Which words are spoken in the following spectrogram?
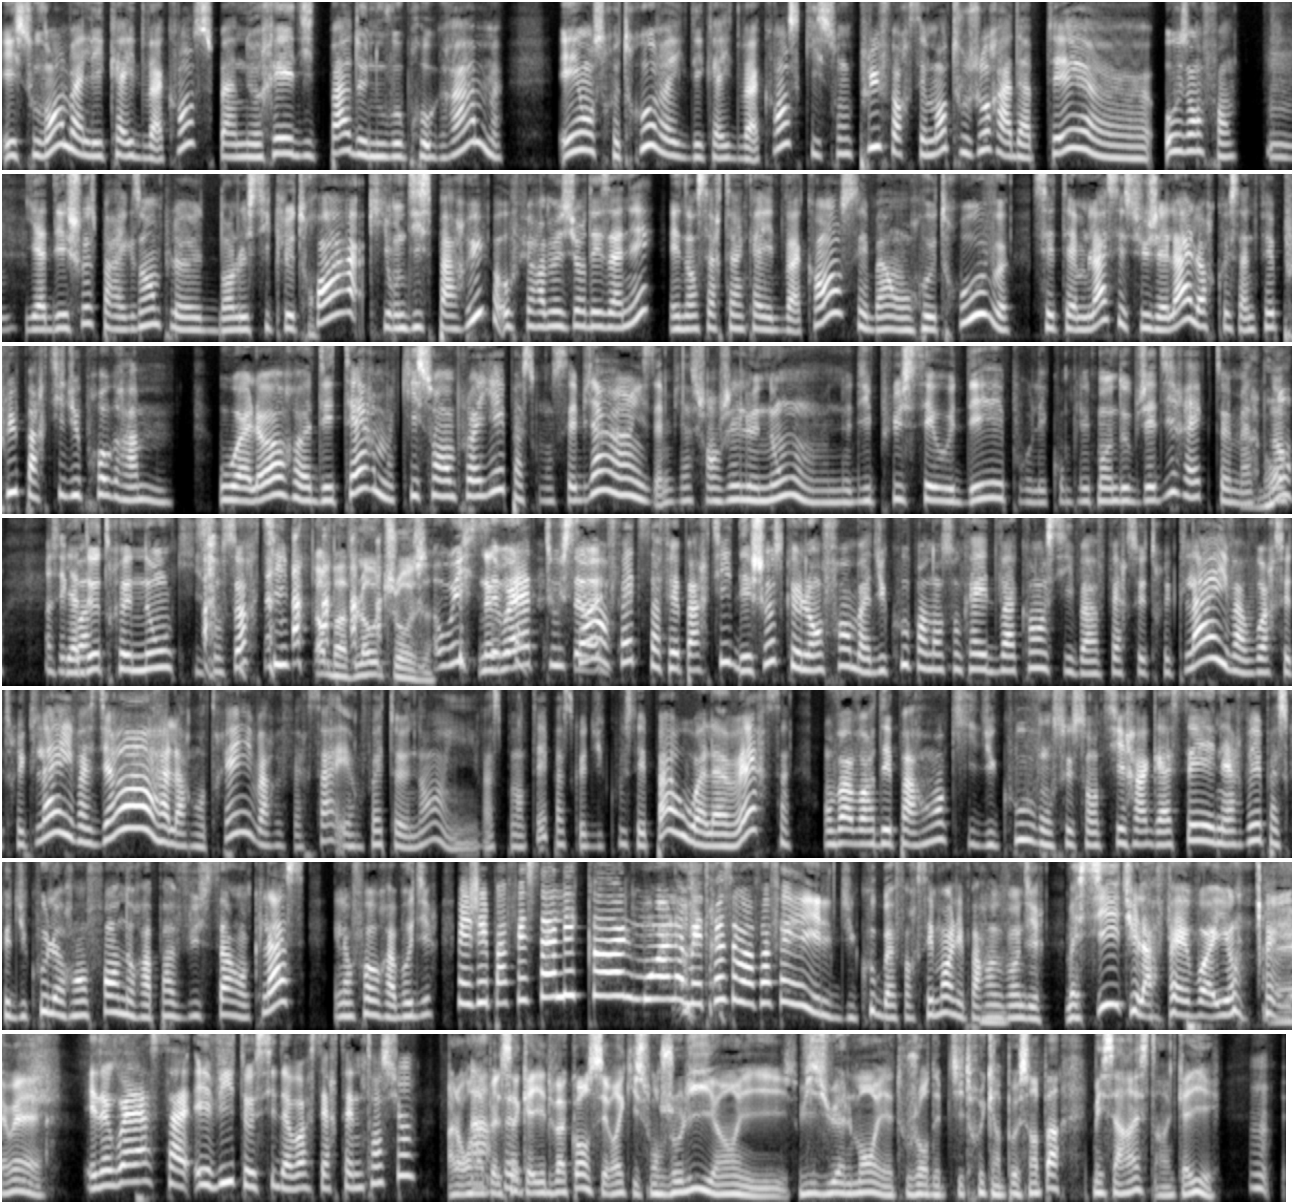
Et souvent, bah, les cahiers de vacances bah, ne rééditent pas de nouveaux programmes. Et on se retrouve avec des cahiers de vacances qui sont plus forcément toujours adaptés euh, aux enfants. Mm. Il y a des choses, par exemple, dans le cycle 3 qui ont disparu au fur et à mesure des années. Et dans certains cahiers de vacances, eh ben, on retrouve ces thèmes-là, ces sujets-là, alors que ça ne fait plus partie du programme. Ou alors euh, des termes qui sont employés, parce qu'on sait bien, hein, ils aiment bien changer le nom. On ne dit plus COD pour les compléments d'objets directs. Maintenant, Ah, il y a d'autres noms qui sont sortis. Oh bah voilà autre chose. Oui, c'est Donc vrai. voilà, tout ça, vrai. en fait, ça fait partie des choses que l'enfant, bah, du coup, pendant son cahier de vacances, il va faire ce truc-là, il va voir ce truc-là, il va se dire, ah, à la rentrée, il va refaire ça. Et en fait, euh, non, il va se planter parce que du coup, c'est pas. Ou à l'inverse, on va avoir des parents qui, du coup, vont se sentir agacés, énervés parce que du coup, leur enfant n'aura pas vu ça en classe. Et l'enfant aura beau dire, mais j'ai pas fait ça à l'école, moi, la maîtresse, elle m'a pas fait. Et du coup, bah, forcément, les parents vont dire, mais si, tu l'as fait, voyons. Eh ouais. Et donc voilà, ça évite aussi d'avoir certaines tensions. Alors on Ah, appelle ça euh. cahier de vacances, c'est vrai qu'ils sont jolis, hein, ils- visuellement il y a toujours des petits trucs un peu sympas, mais ça reste un cahier.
